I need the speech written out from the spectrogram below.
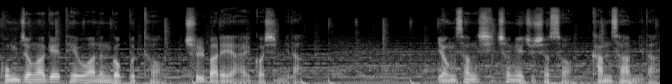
공정하게 대우하는 것부터 출발해야 할 것입니다. 영상 시청해 주셔서 감사합니다.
